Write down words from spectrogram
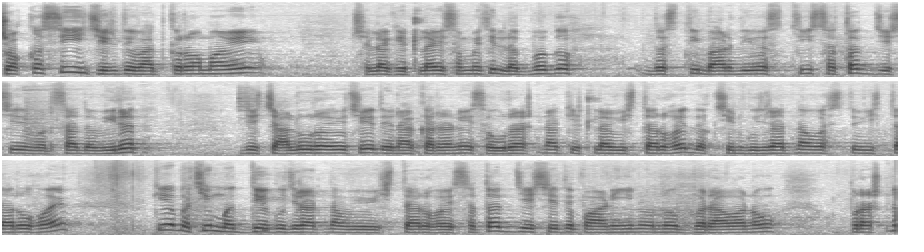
ચોક્કસથી જે રીતે વાત કરવામાં આવે છેલ્લા કેટલાય સમયથી લગભગ દસથી બાર દિવસથી સતત જે છે વરસાદ અવિરત જે ચાલુ રહ્યો છે તેના કારણે સૌરાષ્ટ્રના કેટલા વિસ્તારો હોય, દક્ષિણ ગુજરાતના વસ્તી વિસ્તારો હોય કે પછી મધ્ય ગુજરાતના વિસ્તારો હોય. સતત જે છે તે પાણીનો ભરાવાનો પ્રશ્ન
